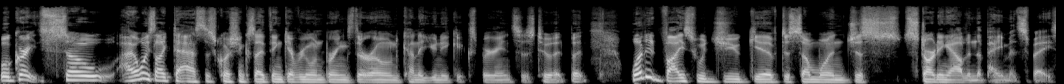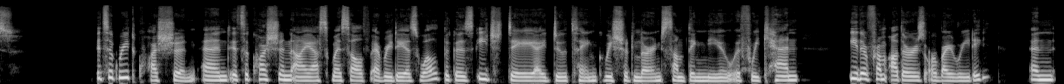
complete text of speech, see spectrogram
Well, great. So I always like to ask this question because I think everyone brings their own kind of unique experiences to it. But what advice would you give to someone just starting out in the payment space? It's a great question. And it's a question I ask myself every day as well, because each day I do think we should learn something new if we can either from others or by reading. And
